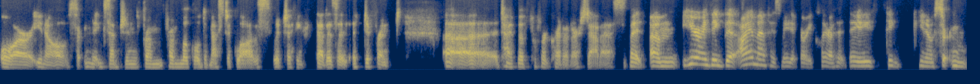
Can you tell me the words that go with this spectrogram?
or you know certain exemptions from from local domestic laws, which I think that is a, a different uh, type of preferred creditor status. But um, here, I think the IMF has made it very clear that they think you know certain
